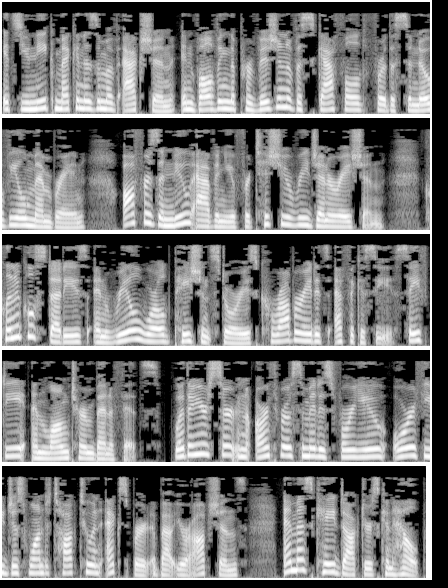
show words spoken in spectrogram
Its unique mechanism of action, involving the provision of a scaffold for the synovial membrane, offers a new avenue for tissue regeneration. Clinical studies and real world patient stories corroborate its efficacy, safety, and long term benefits. Whether you're certain Arthrosamid is for you, or if you just want to talk to an expert about your options, MSK doctors can help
